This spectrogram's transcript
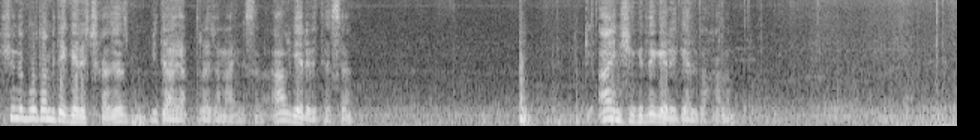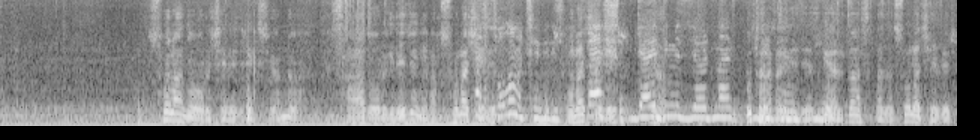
Şimdi buradan bir de geri çıkacağız. Bir daha yaptıracağım aynısını. Al geri vitese. Aynı şekilde geri gel bakalım. Sola doğru çevir direksiyonunu bak. Sağa doğru gideceksin ya bak sola Ha, çevir. sola mı çevireyim? Sola ben çevir. şu geldiğimiz yerden Bu tarafa gideceğiz. Gel bas gaza sola çevir.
